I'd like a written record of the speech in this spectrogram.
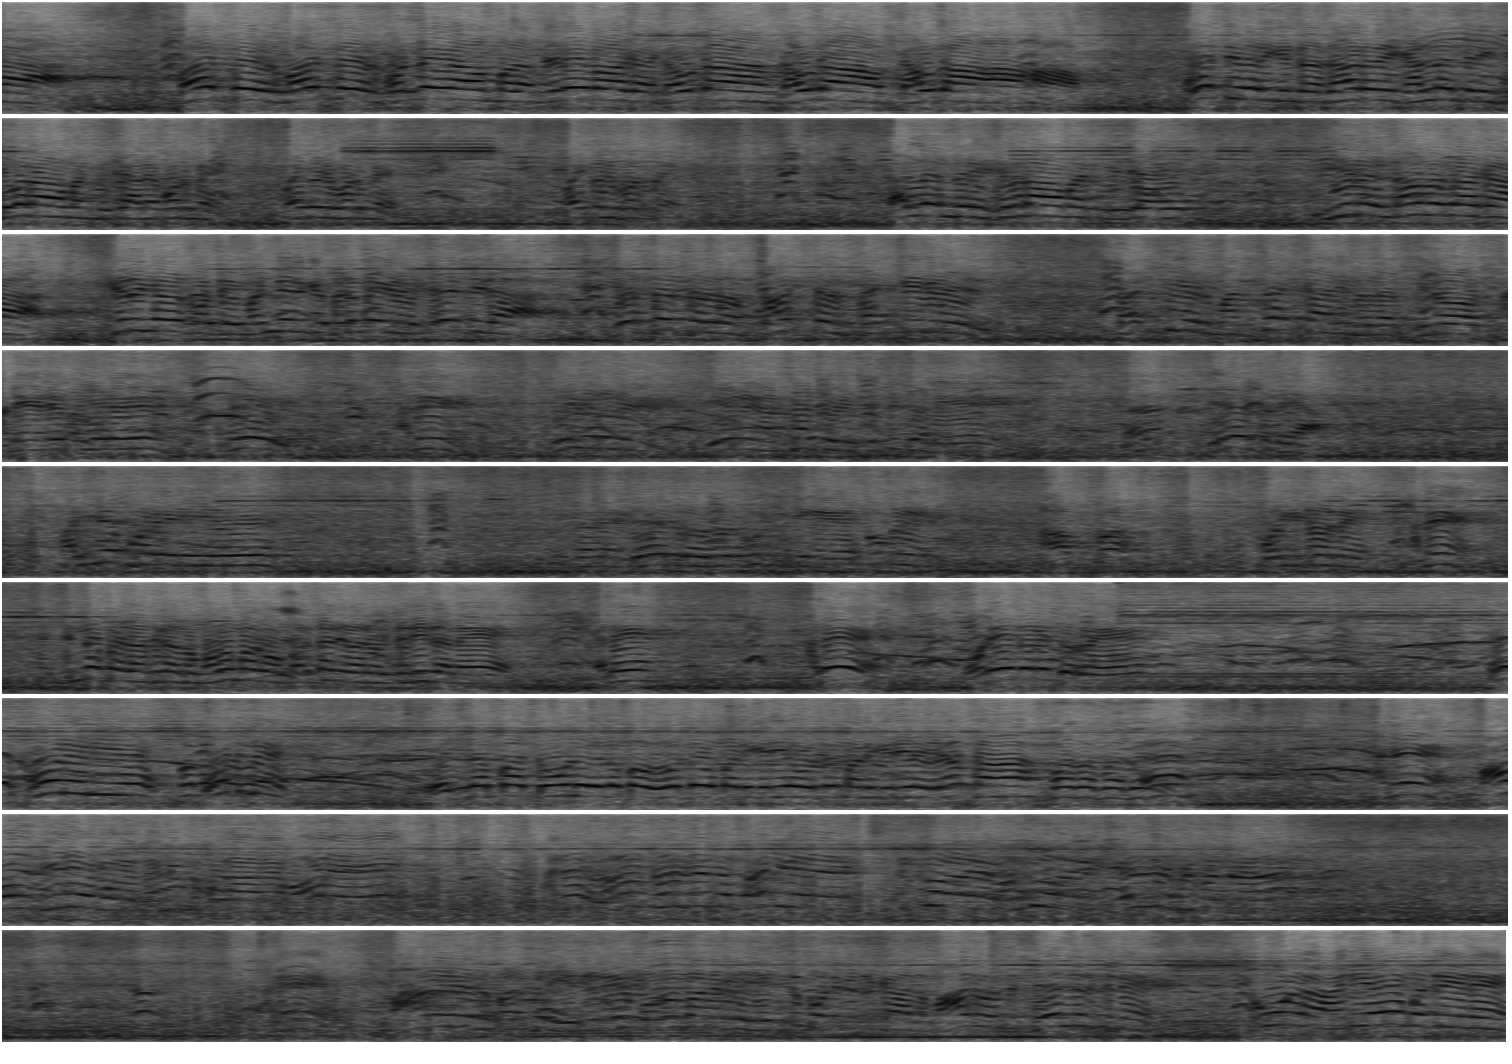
மாத்தூர் மாத்தூர் கொண்டையாம்பலம் நினைவாக கௌதாம் கௌதாம் கௌதாம். போட்டி வருகின்ற தாரதி கல்லந்திரி சிவராமன் விஜயான கொடுமை மைப்படி கொடுமை மைப்படி கொடுமை கல்லந்திரி சிவராமன் விஜய் இரண்டாவதாக கிருங்காக்கோட்டை மண்ணிற்கு பெருமைகளை சேர்த்திட எஸ் செல்வம் டாக்டர் சக்திவேல் சக்தியர் மச்சக்காரி விருதம் வினோத். அடே அடே அடே. ஏன் அட்டாச்சோடி சுத்திச்சாலே ஏன் சரியா பையன் போடுறீங்க தூக்கிக்கிறேன் தூக்குறேன் அப்பா போய்கிட்டே அண்ணே சின்ன பையன் வந்து அந்த முத மாறுவோம் பர்த்தாடி வரவங்க தெரியுதானே? அண்ணே அண்ணே உடனே தானே சொல்றேன். என்னப்பா டூலு என்னப்பா ஓட்டோ மாட்டேங்கிறியா ஒன்றும் மாட்டேங்கிறியா? ஏப்பா? அண்ணே மாடு வந்து சேர்ந்துருச்சுனே உங்களை அநியாயம் பண்றீனே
